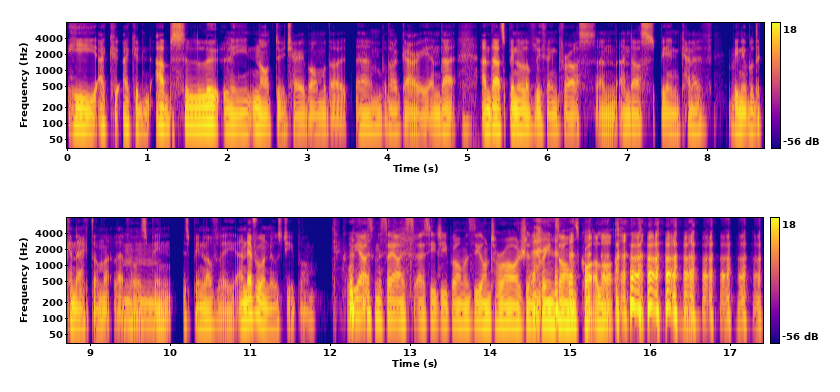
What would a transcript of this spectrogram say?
he I could I could absolutely not do Cherry Bomb without um, without Gary, and that and that's been a lovely thing for us, and and us being kind of being able to connect on that level. Mm. It's been it's been lovely, and everyone knows G Bomb. Well, yeah, I was going to say I, I see G Bomb as the entourage in the Queen's Arms quite a lot.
